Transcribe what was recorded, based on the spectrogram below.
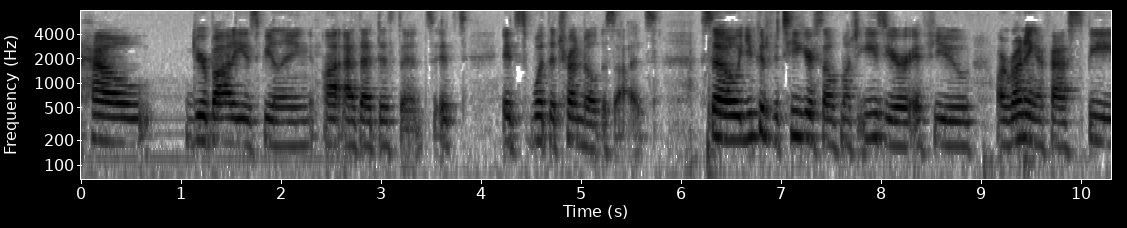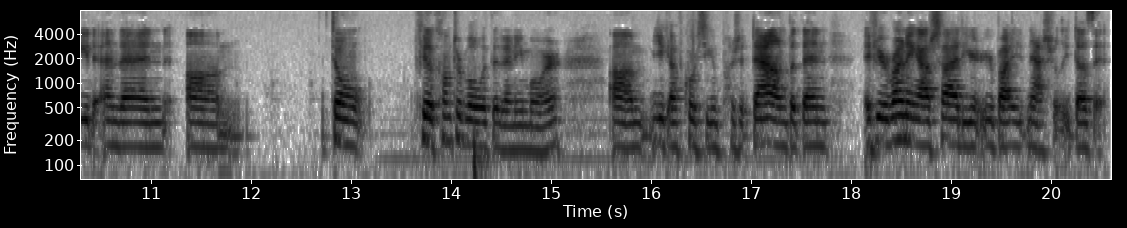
how your body is feeling at that distance. It's it's what the treadmill decides. So you could fatigue yourself much easier if you are running a fast speed and then um, don't feel comfortable with it anymore. Um, you, of course, you can push it down, but then if you're running outside, your, your body naturally does it.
